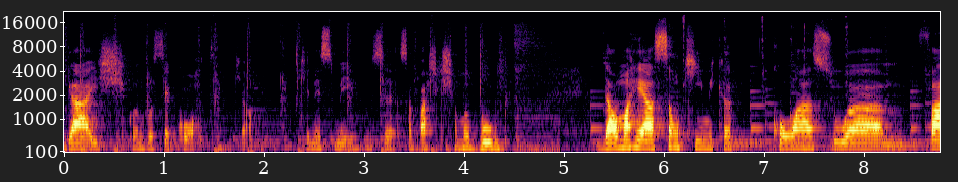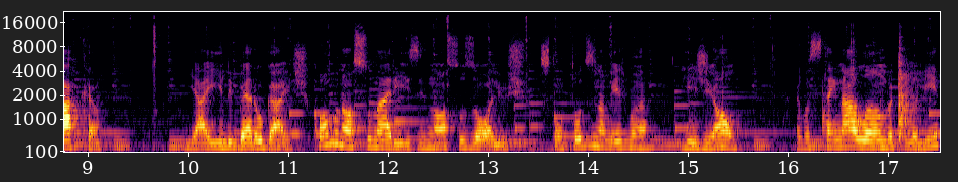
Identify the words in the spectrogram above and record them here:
gás quando você corta, aqui ó aqui nesse meio, essa parte que chama bulb, dá uma reação química com a sua faca e aí libera o gás. Como nosso nariz e nossos olhos estão todos na mesma região, aí você está inalando aquilo ali,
